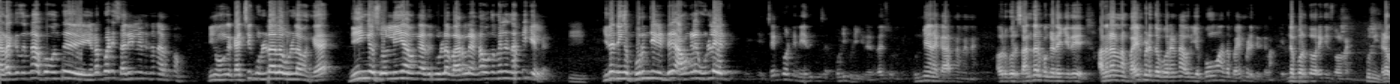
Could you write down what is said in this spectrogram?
நடக்குதுன்னா அப்போ வந்து எடப்பாடி சரியில்லைன்னு தானே அர்த்தம் நீங்க உங்க கட்சிக்கு உள்ளால உள்ளவங்க நீங்க சொல்லியே அவங்க அதுக்குள்ள வரலன்னா உங்க மேல நம்பிக்கை இல்லை. இதை நீங்க புரிஞ்சுக்கிட்டு அவங்களே உள்ள செங்கோட்டையன் எதுக்கு சார் கொடி பிடிக்கிறாரு? அதான் சொல்லுங்க. உண்மையான காரணம் என்ன? அவருக்கு ஒரு சந்தர்ப்பம் கிடைக்குது. அதனால நான் பயன்படுத்த போறேன்னா அவர் எப்பவும் அதை பயன்படுத்திருக்கலாம். என்ன பொறுத்த வரைக்கும் சொல்றேன். ஏன்னா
